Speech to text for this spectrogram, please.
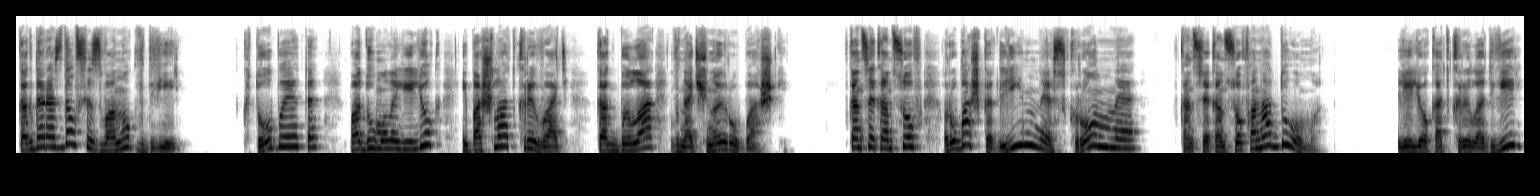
когда раздался звонок в дверь. Кто бы это, подумала Лилек и пошла открывать, как была в ночной рубашке. В конце концов, рубашка длинная, скромная, в конце концов она дома. Лилек открыла дверь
